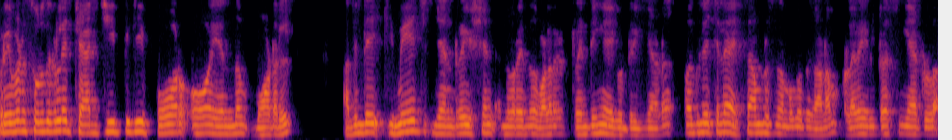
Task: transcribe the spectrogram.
പ്രിയപ്പെട്ട സുഹൃത്തുക്കളെ chat G P T four o എന്ന മോഡൽ അതിന്റെ ഇമേജ് ജനറേഷൻ എന്ന് പറയുന്നത് വളരെ ട്രെൻഡിങ് ആയിക്കൊണ്ടിരിക്കുകയാണ്. അപ്പോൾ അതിൽ ചില എക്സാമ്പിൾസ് നമുക്കൊന്ന് കാണാം. വളരെ ഇൻട്രസ്റ്റിംഗ് ആയിട്ടുള്ള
